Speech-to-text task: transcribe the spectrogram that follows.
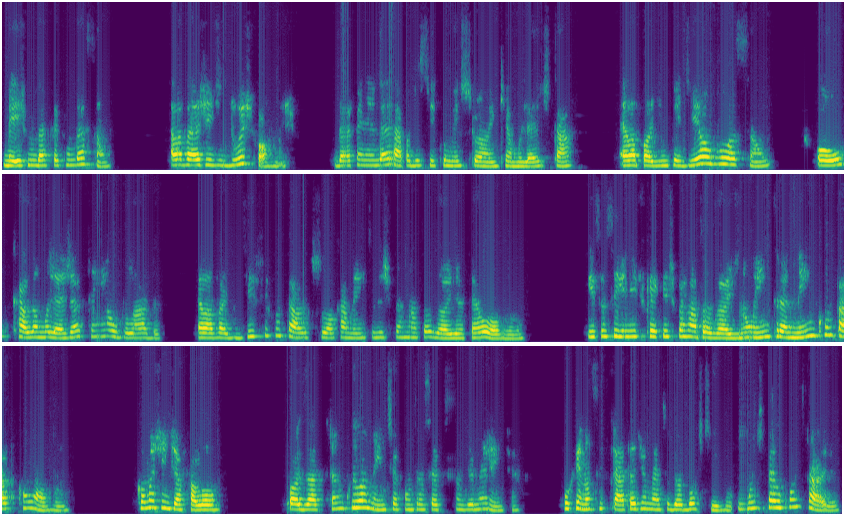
mesmo da fecundação. Ela vai agir de duas formas. Dependendo da etapa do ciclo menstrual em que a mulher está, ela pode impedir a ovulação, ou, caso a mulher já tenha ovulado, ela vai dificultar o deslocamento do espermatozoide até o óvulo. Isso significa que o espermatozoide não entra nem em contato com o óvulo. Como a gente já falou, pode usar tranquilamente a contracepção de emergência, porque não se trata de um método abortivo, muito pelo contrário.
